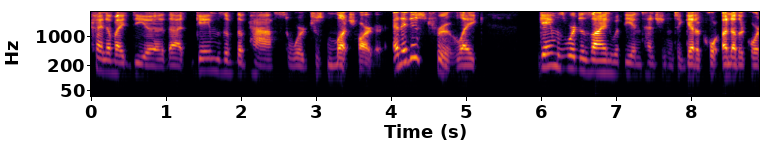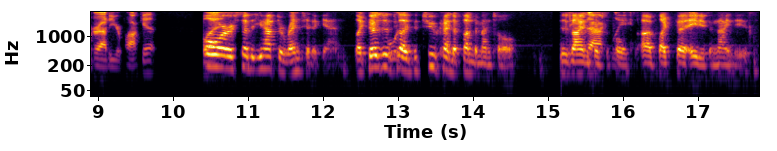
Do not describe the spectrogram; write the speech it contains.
kind of idea that games of the past were just much harder. And it is true. Like games were designed with the intention to get a qu- another quarter out of your pocket. But, or so that you have to rent it again. Like those are Or- like the two kind of fundamental design Exactly. principles of like the 80s and 90s.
